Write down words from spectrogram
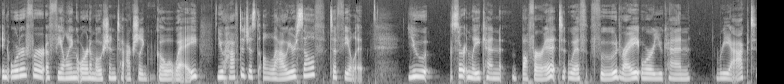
In order for a feeling or an emotion to actually go away, you have to just allow yourself to feel it. You certainly can buffer it with food, right? Or you can react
